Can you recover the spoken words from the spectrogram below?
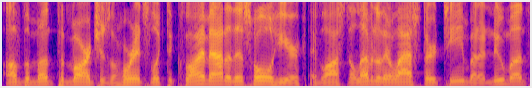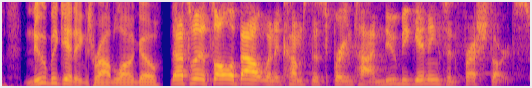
of the month of March as the Hornets look to climb out of this hole here. They've lost 11 of their last 13, but a new month, new beginnings, Rob Longo. That's what it's all about when it comes to springtime new beginnings and fresh starts.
